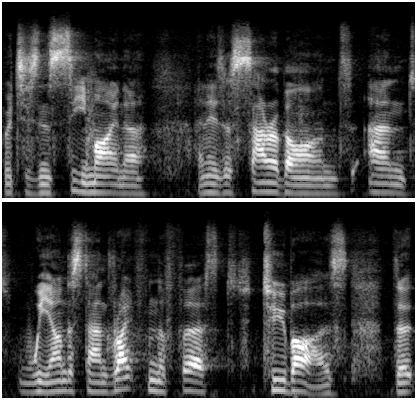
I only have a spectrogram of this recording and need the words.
which is in C minor and is a saraband, and we understand right from the first two bars that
